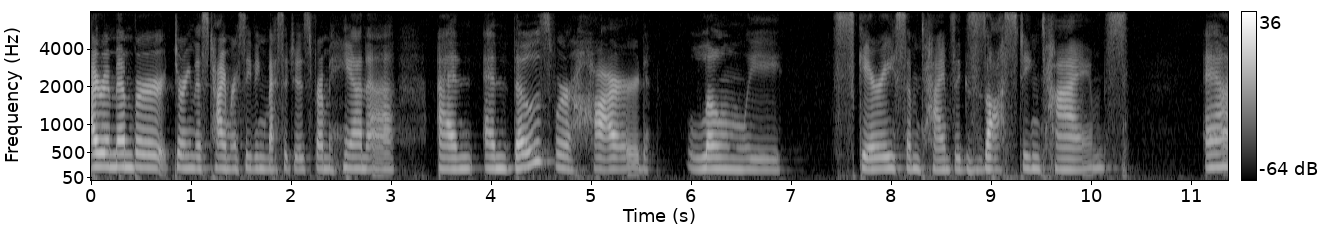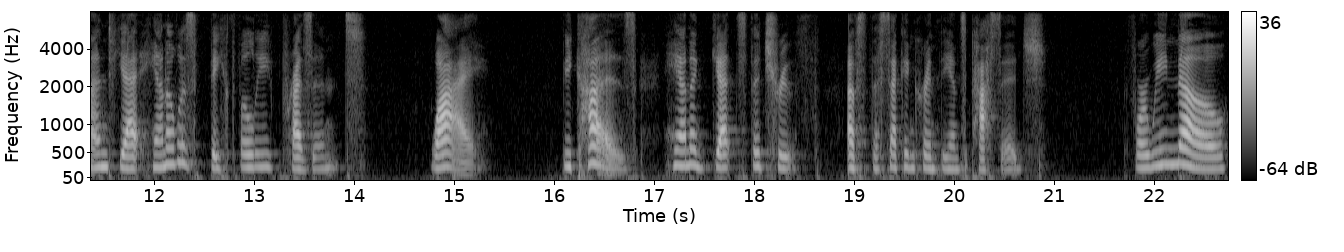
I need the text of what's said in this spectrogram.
I remember during this time receiving messages from Hannah, and, and those were hard, lonely, scary, sometimes exhausting times. And yet, Hannah was faithfully present. Why? Because Hannah gets the truth of the Second Corinthians passage. For we know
